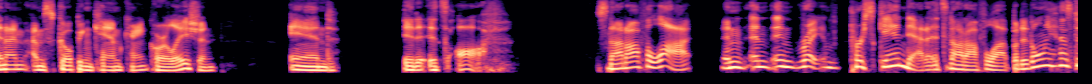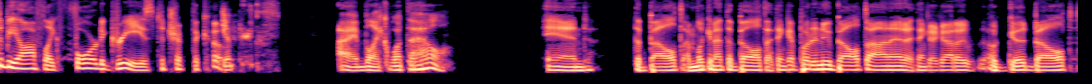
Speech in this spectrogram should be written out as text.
And I'm I'm scoping cam crank correlation, and it it's off. It's not off a lot, and and and right per scan data, it's not off a lot, but it only has to be off like four degrees to trip the code. Yep. I'm like, what the hell? And the belt, I'm looking at the belt. I think I put a new belt on it. I think I got a, a good belt.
